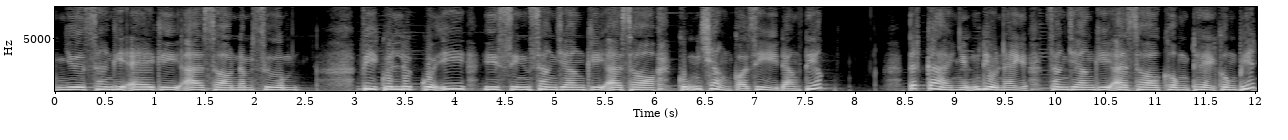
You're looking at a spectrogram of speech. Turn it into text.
như Sangie Gi Aso năm xưa. Vì quyền lực của y, hy sinh Sang Gi Aso cũng chẳng có gì đáng tiếc. Tất cả những điều này Sang Giang Gi Aso không thể không biết,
